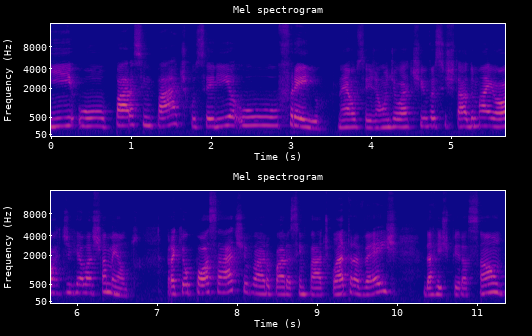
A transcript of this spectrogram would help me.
E o parasimpático seria o freio, né? Ou seja, onde eu ativo esse estado maior de relaxamento. Para que eu possa ativar o parasimpático através da respiração,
